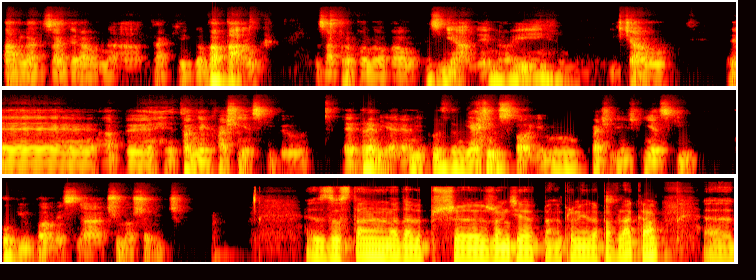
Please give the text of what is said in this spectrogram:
Pawlak zagrał na takiego wabank, zaproponował zmiany, no i, i chciał aby to nie Kwaśniewski był premierem. I ku zdumieniu swoim Kwaśniewski kupił pomysł na Cimoszewicza zostanę nadal przy rządzie pana premiera Pawlaka. E,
